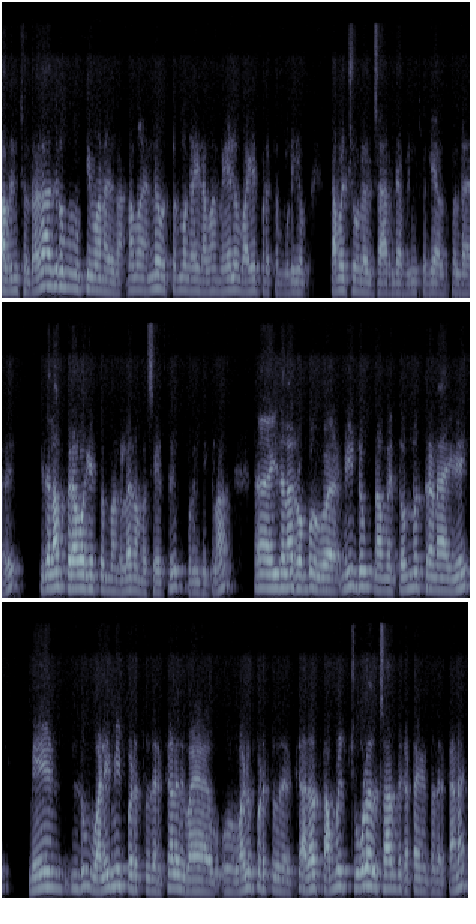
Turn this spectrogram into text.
அப்படின்னு சொல்றாரு. அது ரொம்ப முக்கியமானது தான். நம்ம இன்னும் துன்பங்களை நம்ம மேலும் வகைப்படுத்த முடியும். தமிழ் சூழல் சார்ந்து அப்படின்னு சொல்லி அவர் சொல்றாரு. இதெல்லாம் பிற வகை துன்பங்களை நம்ம சேர்த்து புரிஞ்சுக்கலாம். இதெல்லாம் ரொம்ப வ- மீண்டும் நம்ம தொன்மத்திறனாய்வை மீண்டும் வலிமைப்படுத்துவதற்கு அல்லது வ- வலுப்படுத்துவதற்கு அதாவது தமிழ் சூழல் சார்ந்து கட்டமைப்பதற்கான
